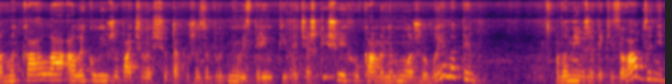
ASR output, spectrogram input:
вмикала, але коли вже бачила, що так вже забруднились тарілки та чашки, що їх руками не можу вимити. Вони вже такі залабзані,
